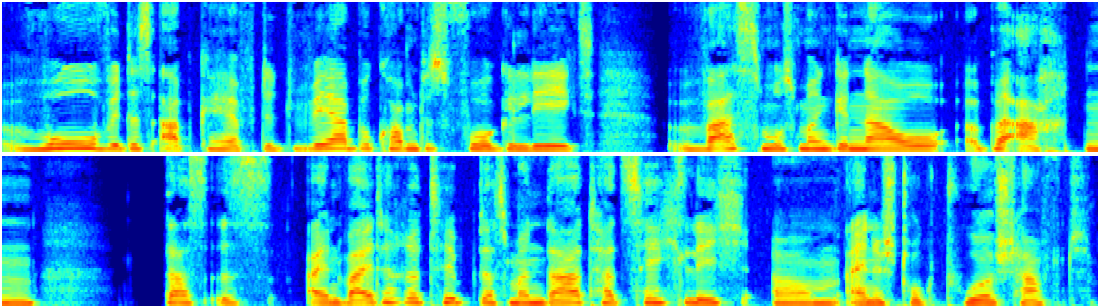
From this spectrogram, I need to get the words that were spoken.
wo wird es abgeheftet, wer bekommt es vorgelegt, was muss man genau beachten, das ist ein weiterer Tipp, dass man da tatsächlich ähm, eine Struktur schafft,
